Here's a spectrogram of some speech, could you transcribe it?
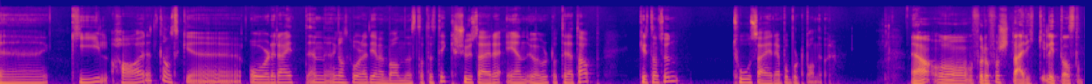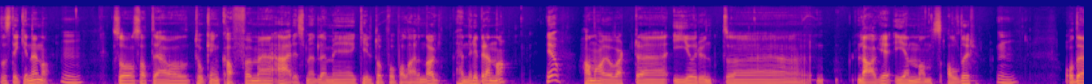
Eh, Kiel har et ganske ålreit, en, en ganske ålreit hjemmebanestatistikk. Sju seire, én uavgjort og tre tap. Kristiansund to seire på bortebane i år. Ja, og for å forsterke litt av statistikken din, da, Mm. Så satt jeg og tok en kaffe med æresmedlem i Kiel toppfotball her en dag. Henry Brenna. Ja. Han har jo vært uh, i og rundt uh, laget i en mannsalder. Mm. Og det,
